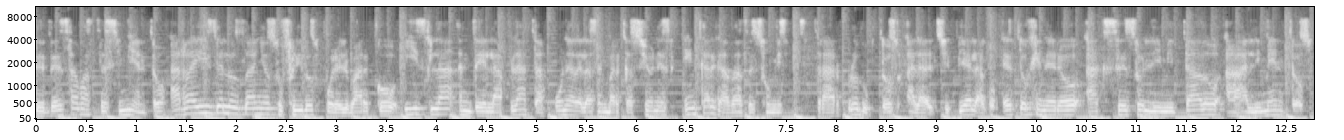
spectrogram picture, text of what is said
de desabastecimiento a raíz de los daños sufridos por el barco Isla de la Plata, una de las embarcaciones encargadas de suministrar productos al archipiélago. Esto generó acceso limitado a alimentos,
